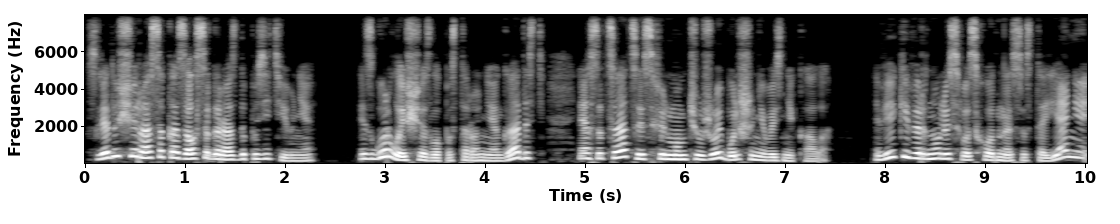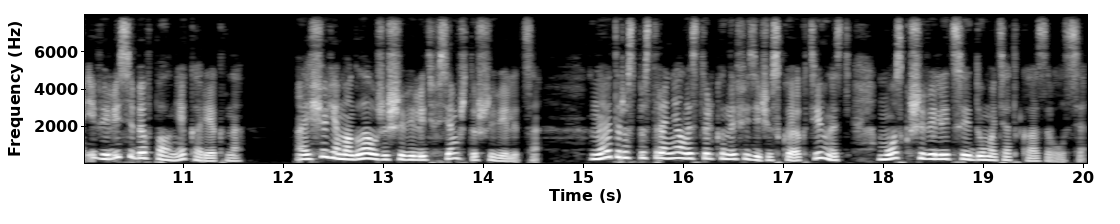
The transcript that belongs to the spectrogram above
Следующий раз оказался гораздо позитивнее. Из горла исчезла посторонняя гадость, и ассоциации с фильмом «Чужой» больше не возникало. Веки вернулись в исходное состояние и вели себя вполне корректно. А еще я могла уже шевелить всем, что шевелится. Но это распространялось только на физическую активность, мозг шевелиться и думать отказывался.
